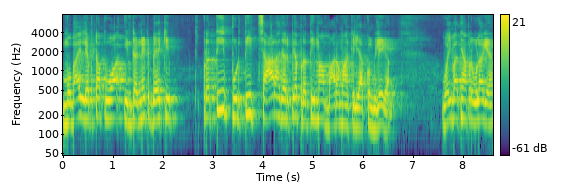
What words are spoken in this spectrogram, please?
मोबाइल लैपटॉप व इंटरनेट बैग की प्रति पूर्ति चार हज़ार रुपया प्रति माह बारह माह के लिए आपको मिलेगा। वही बात यहाँ पर बोला गया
